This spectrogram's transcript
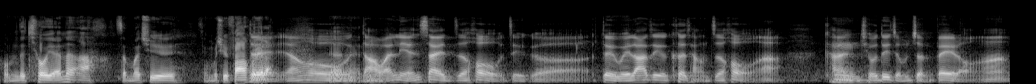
我们的球员们啊，怎么去怎么去发挥了。然后打完联赛之后，这个对维拉这个客场之后啊，看球队怎么准备了啊。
